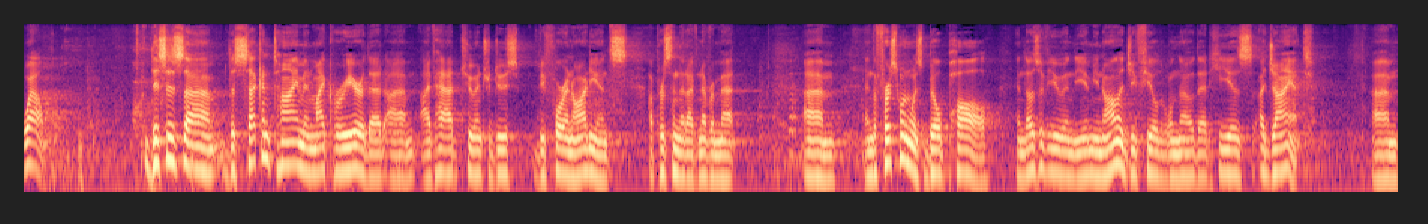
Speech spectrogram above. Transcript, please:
Well, this is um, the second time in my career that um, I've had to introduce before an audience a person that I've never met. Um, and the first one was Bill Paul. And those of you in the immunology field will know that he is a giant. Um,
